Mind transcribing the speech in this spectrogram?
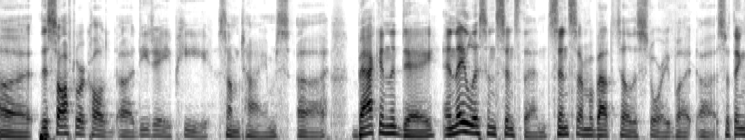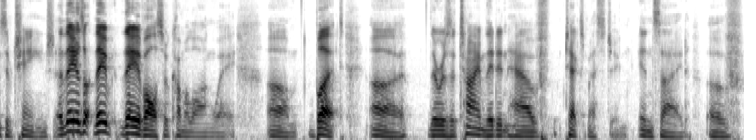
uh, this software called uh, DJP sometimes uh, back in the day, and they listened since then. Since I'm about to tell this story, but uh, so things have changed. Uh, they they've they have also come a long way, um, but uh, there was a time they didn't have text messaging inside of.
